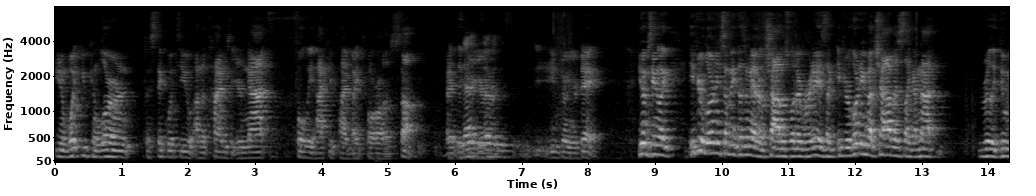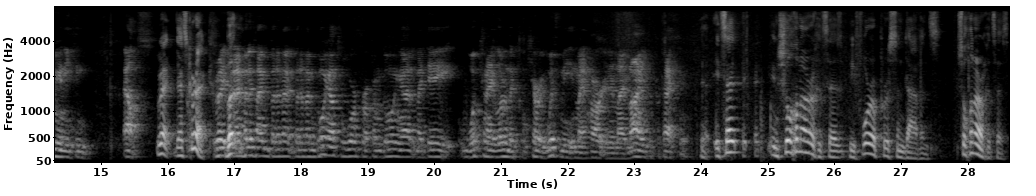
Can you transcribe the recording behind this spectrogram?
you know, what you can learn to stick with you on the times that you're not fully occupied by Torah stuff, right? Is Like that, is you're- that what this- during your day. You know what I'm saying? Like, if you're learning something, it doesn't matter Shabbos, whatever it is. Like, if you're learning about Shabbos, like I'm not really doing anything else. Right, that's correct. Right, but, But if I'm but if I but if I'm going out to work or if I'm going out at my day, what can I learn that can carry with me in my heart and in my mind to protect me? Yeah, it says in Shulchan Aruch it says before a person davens. Shulchan Aruch it says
